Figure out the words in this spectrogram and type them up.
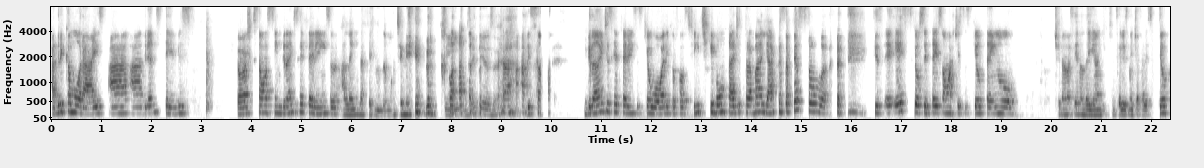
A Drica Moraes, a, a Adriana Esteves, eu acho que são assim grandes referências além da Fernanda Montenegro. Sim, claro. com certeza. que são grandes referências que eu olho e que eu falo, gente, que vontade de trabalhar com essa pessoa. Esses que eu citei são artistas que eu tenho, tirando a Fernanda Young, que infelizmente apareceu,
